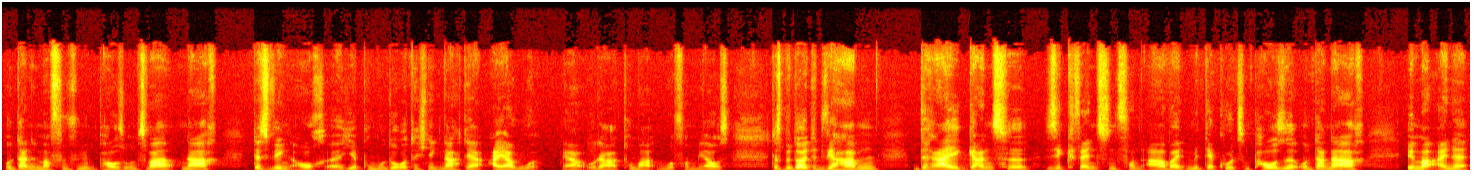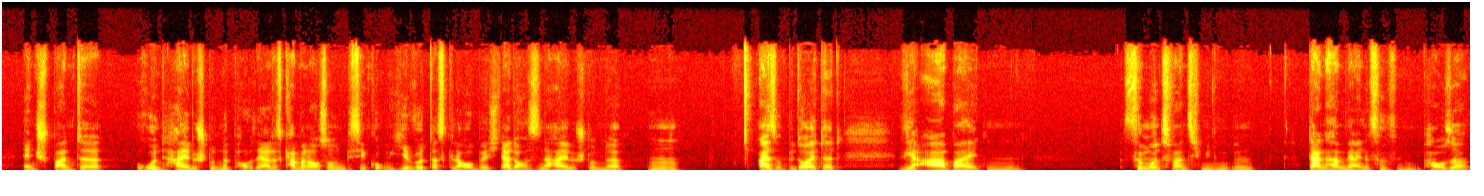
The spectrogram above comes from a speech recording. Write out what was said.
und dann immer 5 Minuten Pause. Und zwar nach, deswegen auch äh, hier Pomodoro-Technik, nach der Eieruhr ja, oder Tomatenuhr von mir aus. Das bedeutet, wir haben drei ganze Sequenzen von Arbeit mit der kurzen Pause und danach immer eine entspannte rund halbe Stunde Pause. Ja, das kann man auch so ein bisschen gucken. Hier wird das, glaube ich, ja doch, es ist eine halbe Stunde. Hm. Also bedeutet, wir arbeiten 25 Minuten, dann haben wir eine 5 Minuten Pause.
